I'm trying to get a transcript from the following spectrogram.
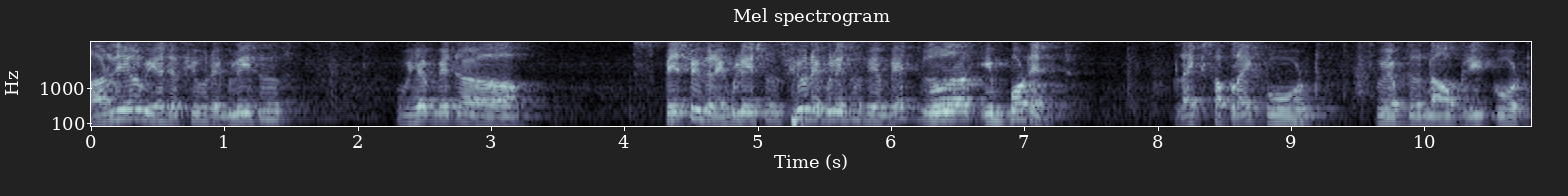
earlier we had a few regulations. We have made uh, specific regulations, few regulations we have made, those are important, like supply code, we have the now grid code.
